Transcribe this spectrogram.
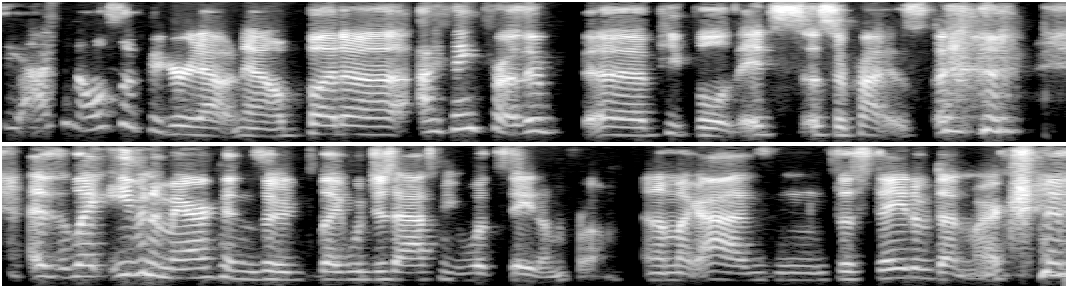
See, I can also figure it out now. But uh, I think for other uh, people, it's a surprise. As like even Americans are like would just ask me what state I'm from, and I'm like, ah, the state of Denmark. yeah,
